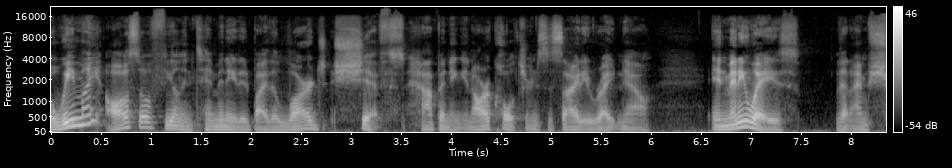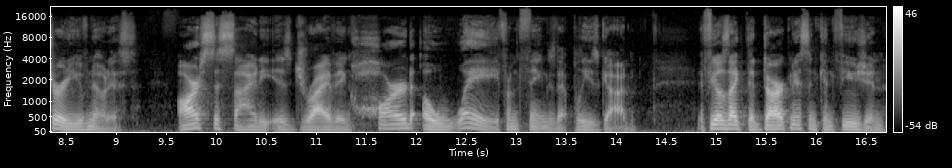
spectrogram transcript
But we might also feel intimidated by the large shifts happening in our culture and society right now. In many ways that I'm sure you've noticed, our society is driving hard away from things that please God. It feels like the darkness and confusion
